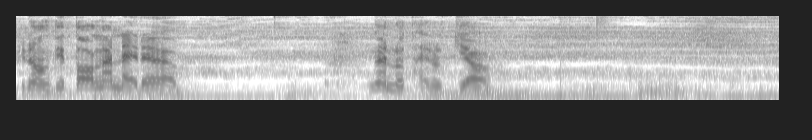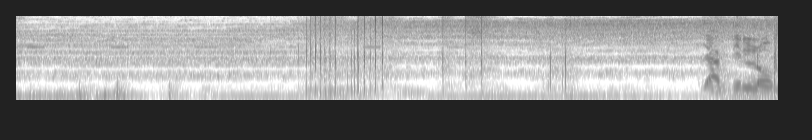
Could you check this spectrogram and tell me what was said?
พี่น้องติดต่องานไหนเด้อครับ งานรถไถรถเกี่ยว ยานทิ้นลม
